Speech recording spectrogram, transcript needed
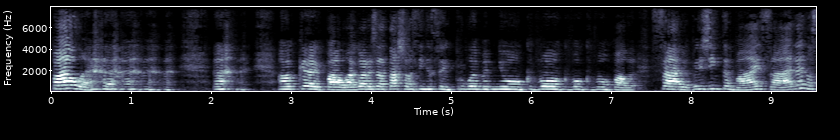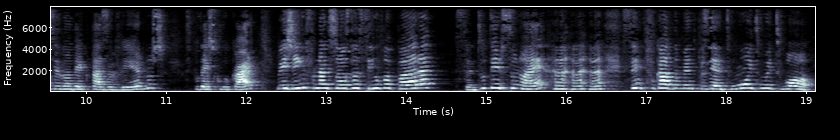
Paula! ok, Paula, agora já estás sozinha sem problema nenhum. Que bom, que bom, que bom, Paula. Sara, beijinho também, Sara. Não sei de onde é que estás a ver-nos. Se puderes colocar. Beijinho, Fernando Souza Silva, para Santo Tirso, não é? Sempre focado no momento presente. Muito, muito bom.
